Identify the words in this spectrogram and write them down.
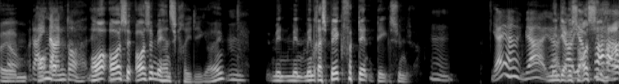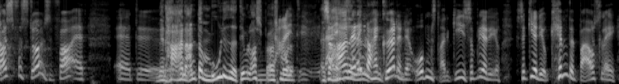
Jo, Øhm, og der er ingen og, andre. Og, næsten. og også, også med hans kritikere, ikke? Mm. Men, men, men respekt for den del, synes jeg. Mm. Ja, ja, ja, ja. Men jeg vil så jeg, også sige, jeg har har- også forståelse for, at... at øh, Men har han andre muligheder? Det er vel også spørgsmålet. Nej, det, altså, nej, har han slet en ikke, når han kører den der åbne strategi, så, bliver det jo, så giver det jo kæmpe bagslag,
